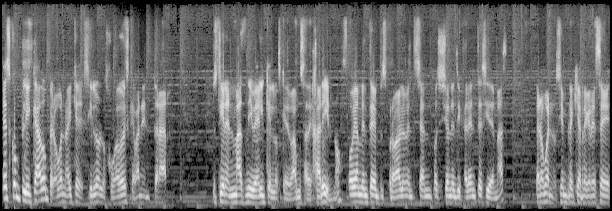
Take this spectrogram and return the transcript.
es, complicado, pero bueno, hay que decirlo, los jugadores que van a entrar pues tienen más nivel que los que vamos a dejar ir, ¿no? Obviamente, pues probablemente sean posiciones diferentes y demás, pero bueno, siempre que regrese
